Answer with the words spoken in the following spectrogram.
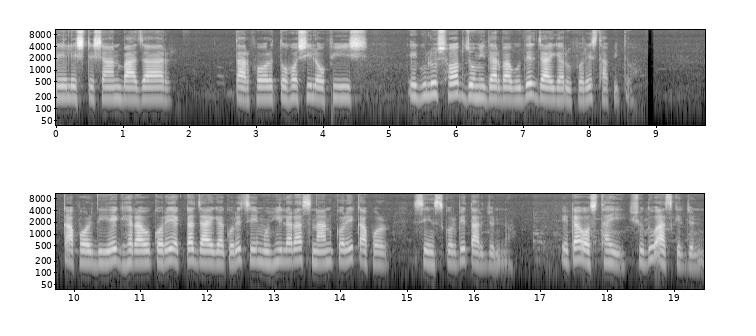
রেল স্টেশন, বাজার, তারপর তহসিল অফিস, এগুলো সব জমিদার বাবুদের জায়গার উপরে স্থাপিত। কাপড় দিয়ে ঘেরাও করে একটা জায়গা করেছে, মহিলারা স্নান করে কাপড় চেঞ্জ করবে তার জন্য। এটা অস্থায়ী, শুধু আজকের জন্য।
